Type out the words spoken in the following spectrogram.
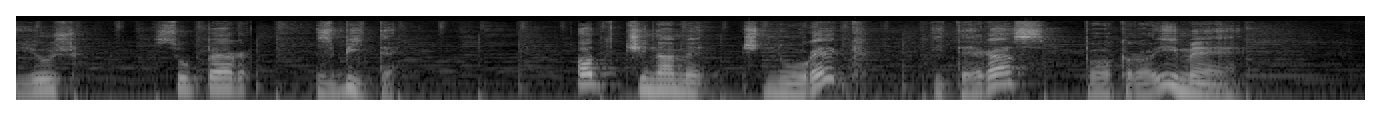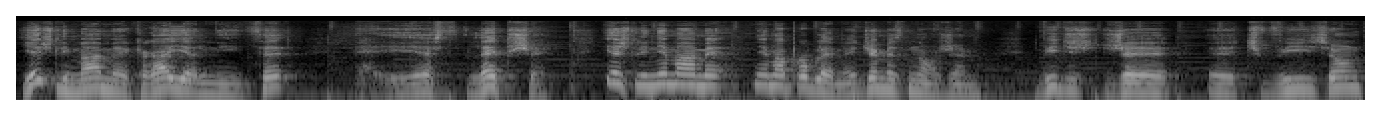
już super zbite. Odcinamy sznurek i teraz pokroimy. Jeśli mamy krajalnicę, jest lepsze. Jeśli nie mamy, nie ma problemu. Idziemy z nożem. Widzisz, że e, ćwicząc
